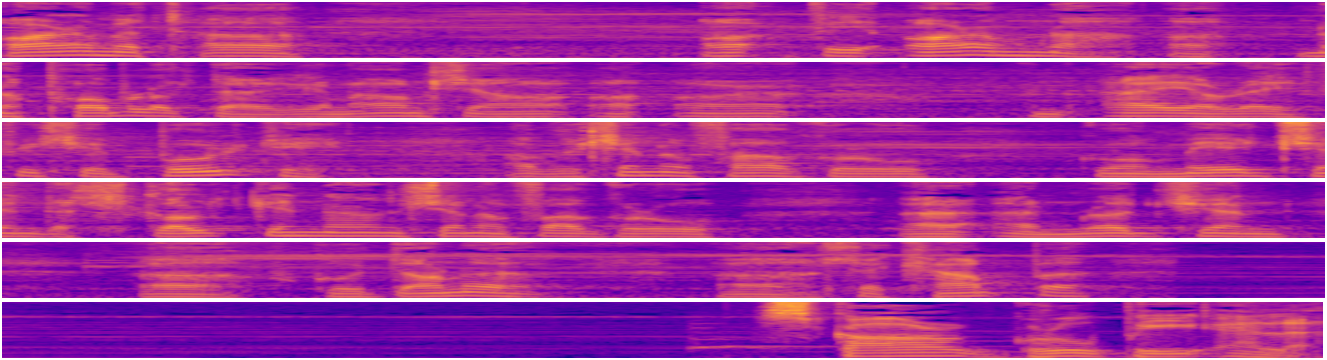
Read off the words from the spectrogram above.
Arm atá hí arm na na poblach de an am se an IRA fi sé búlte a bheit sin an fágrú go méid sin de sculcin an sin an fágrú an rud sin go donna sa campa. Scar grúpi eile.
